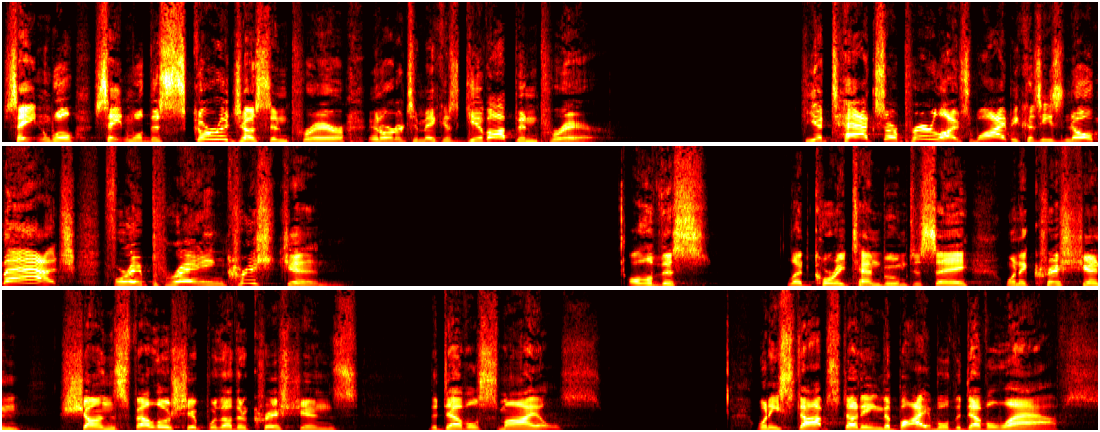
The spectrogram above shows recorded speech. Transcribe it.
Satan will, Satan will discourage us in prayer in order to make us give up in prayer. He attacks our prayer lives. Why? Because he's no match for a praying Christian. All of this led Corrie ten Boom to say when a Christian shuns fellowship with other Christians, the devil smiles. When he stops studying the Bible, the devil laughs.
